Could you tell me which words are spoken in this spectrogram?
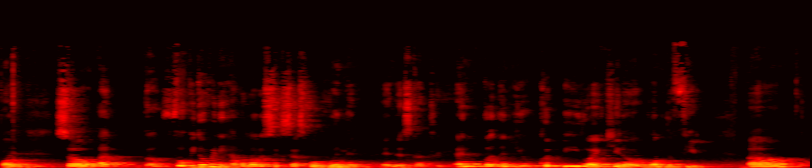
Fine. So, uh, but we don't really have a lot of successful women in this country, and but and you could be like you know one of the few. Um,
